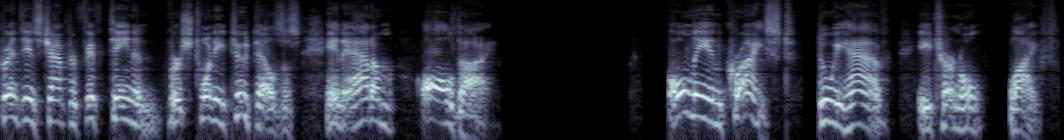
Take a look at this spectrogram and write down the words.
Corinthians chapter 15 and verse 22 tells us in Adam all die. Only in Christ do we have eternal life.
